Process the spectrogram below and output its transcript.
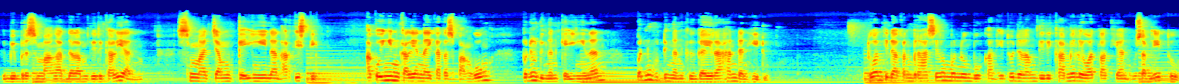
lebih bersemangat dalam diri kalian, semacam keinginan artistik Aku ingin kalian naik ke atas panggung penuh dengan keinginan, penuh dengan kegairahan dan hidup. Tuhan tidak akan berhasil menumbuhkan itu dalam diri kami lewat latihan usang itu.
